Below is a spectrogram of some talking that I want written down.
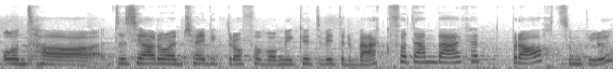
und habe das Jahr auch eine Entscheidung getroffen, die mich wieder weg von diesem Weg hat gebracht zum Glück.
